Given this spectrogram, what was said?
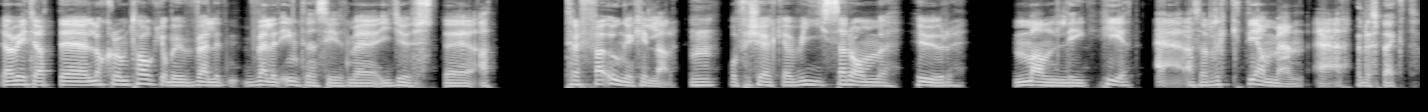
Jag vet ju att eh, Locker Room Talk jobbar ju väldigt, väldigt intensivt med just eh, att träffa unga killar Mm. och försöka visa dem hur manlighet är. Alltså riktiga män är. Respekt.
